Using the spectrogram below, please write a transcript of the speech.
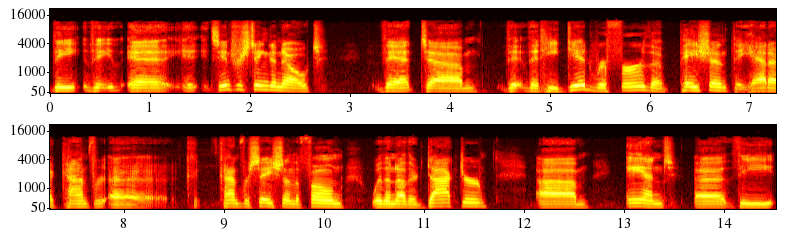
the the uh, it's interesting to note that um, th- that he did refer the patient. They had a conver- uh, c- conversation on the phone with another doctor, um, and uh, the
